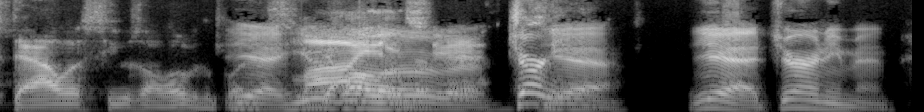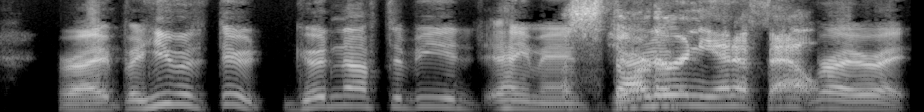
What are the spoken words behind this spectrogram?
but- Dallas. He was all over the place. Yeah, he was all over. yeah. Journeyman. Yeah, yeah, journeyman. Right, but he was, dude, good enough to be. A, hey, man, A starter Journey- in the NFL. Right, right.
